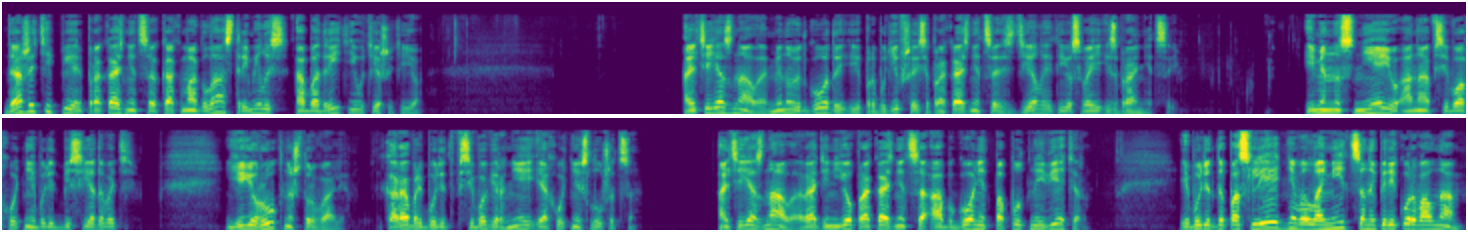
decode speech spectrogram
Даже теперь проказница, как могла, стремилась ободрить и утешить ее. Альтия знала, минуют годы, и пробудившаяся проказница сделает ее своей избранницей. Именно с нею она всего охотнее будет беседовать, ее рук на штурвале. Корабль будет всего вернее и охотнее слушаться. Альтия знала, ради нее проказница обгонит попутный ветер и будет до последнего ломиться наперекор волнам.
